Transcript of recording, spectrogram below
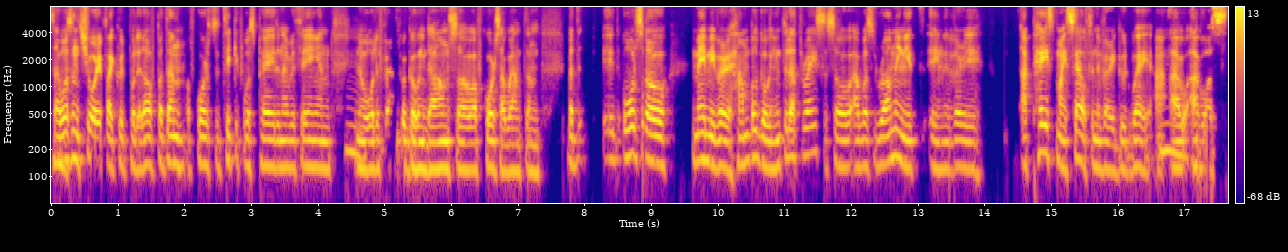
so I wasn't sure if I could pull it off. But then, of course, the ticket was paid and everything. And Hmm. you know all the friends were going down so of course i went and but it also made me very humble going into that race so i was running it in a very i paced myself in a very good way I, I, Mm. I was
